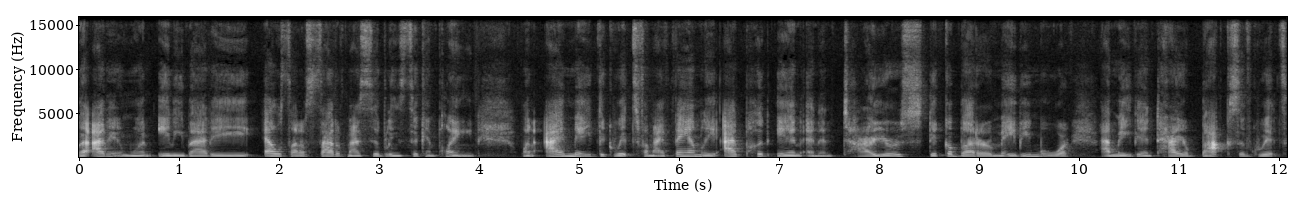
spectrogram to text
But I didn't want anybody else outside of my siblings to complain. When I made the grits for my family, I put in an entire stick of butter, maybe more. I made the entire box of grits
